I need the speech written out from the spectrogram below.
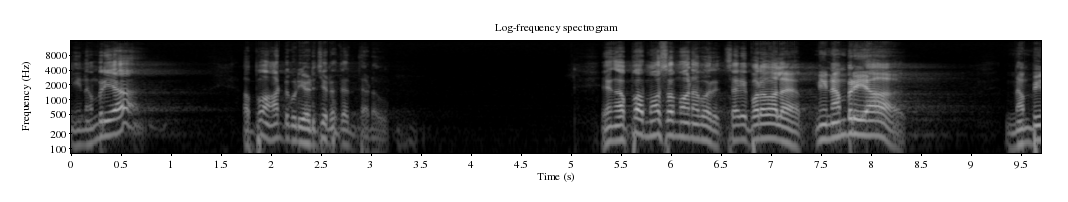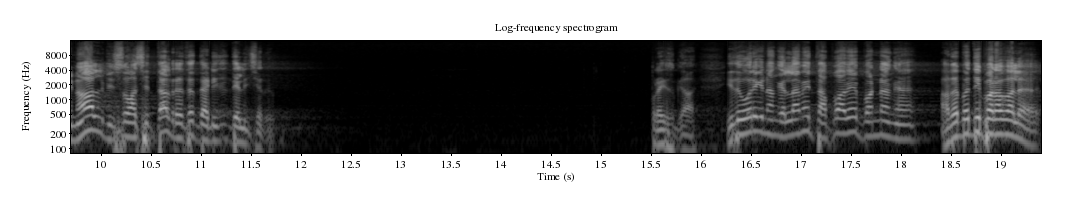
நீ நம்புறியா? அப்போ ஆட்டுக்குடி அடித்து ரத்தத்தை தடவு. எங்கள் அப்பா மோசமானவர். சரி பரவாயில்ல. நீ நம்புறியா? நம்பினால் விசுவாசித்தால் ரத்தத்தை அடித்து தெளிச்சது பிரைஸ் கா இது வரைக்கும் நாங்கள் எல்லாமே தப்பாகவே பண்ணாங்க. அதை பற்றி பரவாயில்ல.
